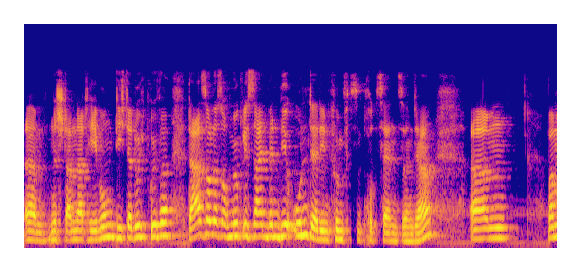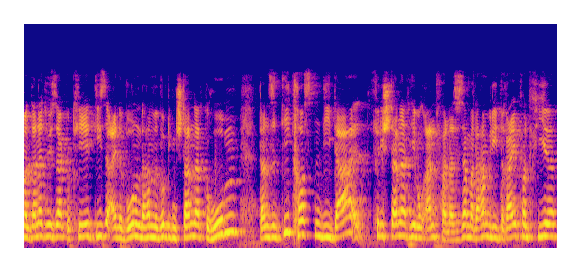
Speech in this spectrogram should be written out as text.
ähm, eine Standardhebung, die ich da durchprüfe, da soll es auch möglich sein, wenn wir unter den 15% sind. Ja? Ähm, weil man dann natürlich sagt, okay, diese eine Wohnung, da haben wir wirklich einen Standard gehoben, dann sind die Kosten, die da für die Standardhebung anfallen, also ich sag mal, da haben wir die drei von vier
